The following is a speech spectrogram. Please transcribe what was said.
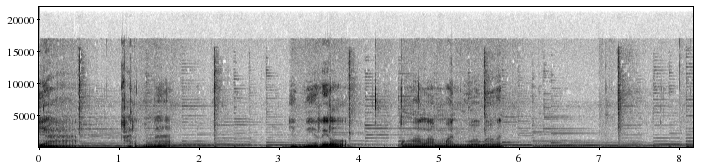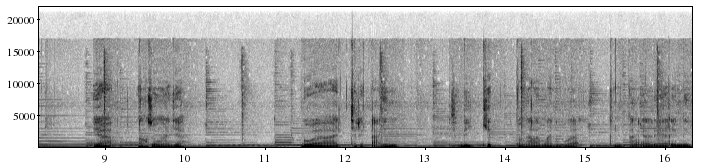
Ya karena ini real pengalaman gue banget Ya, langsung aja. Gua ceritain sedikit pengalaman gua tentang LDR ini.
